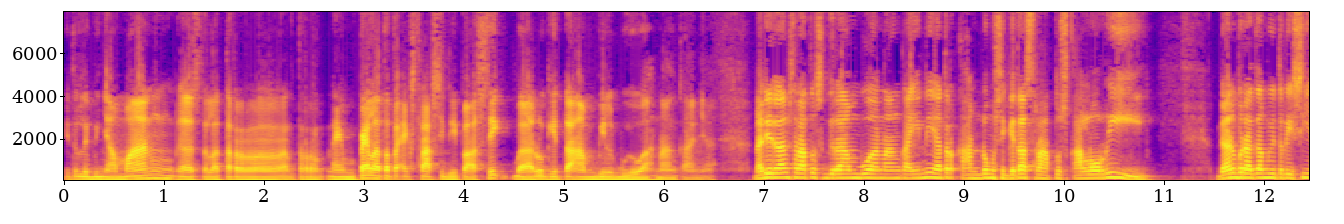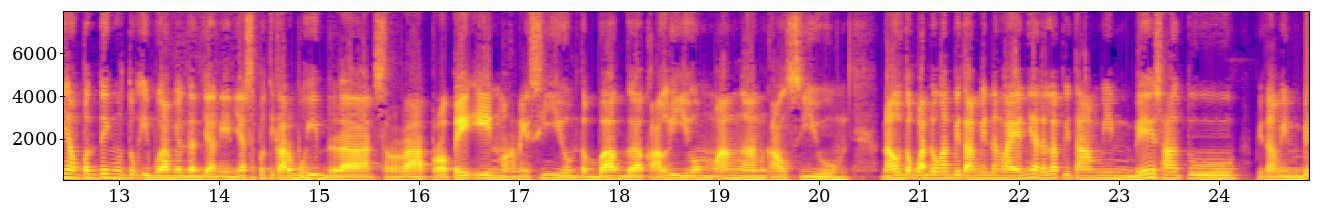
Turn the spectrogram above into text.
itu lebih nyaman ya, setelah ter, ternempel atau terekstraksi di plastik baru kita ambil buah nangkanya. Nah di dalam 100 gram buah nangka ini ya terkandung sekitar 100 kalori dan beragam nutrisi yang penting untuk ibu hamil dan janin ya seperti karbohidrat, serat, protein, magnesium, tembaga, kalium, mangan, kalsium. Nah, untuk kandungan vitamin yang lainnya adalah vitamin B1, vitamin B,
